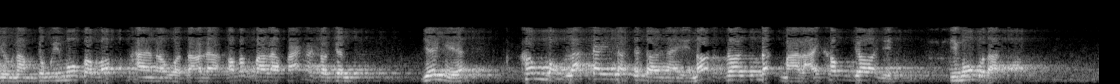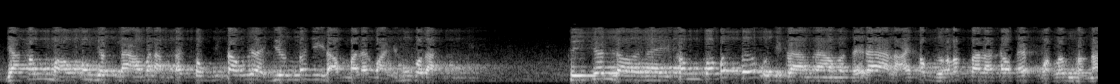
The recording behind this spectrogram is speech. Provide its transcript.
đều nằm trong ý muốn của Allah Subhanahu wa Taala. Allah Taala phán ở câu kinh với nghĩa, không một lá cây nào trên đời này nó được rơi xuống đất mà lại không do gì. Ý muốn của ta. Và không một con vật nào mà nằm tận cùng với tâu với đại dương nó di động mà ra ngoài ý muốn của ta thì trên đời này không có bất cứ một việc làm nào mà xảy ra lại không được Allah Taala cho phép hoặc lâm thuận đó.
